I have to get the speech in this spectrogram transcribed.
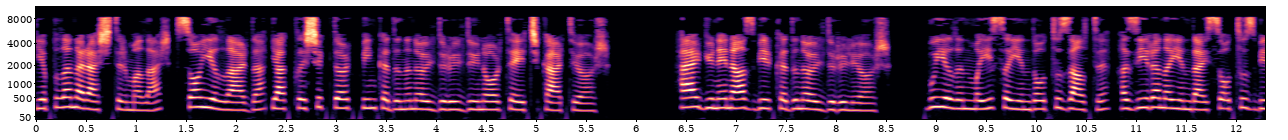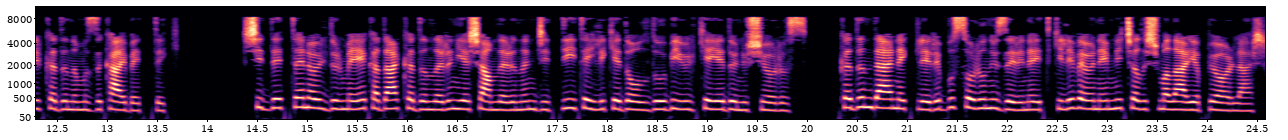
Yapılan araştırmalar, son yıllarda, yaklaşık 4000 kadının öldürüldüğünü ortaya çıkartıyor. Her gün en az bir kadın öldürülüyor. Bu yılın Mayıs ayında 36, Haziran ayında ise 31 kadınımızı kaybettik. Şiddetten öldürmeye kadar kadınların yaşamlarının ciddi tehlikede olduğu bir ülkeye dönüşüyoruz. Kadın dernekleri bu sorun üzerine etkili ve önemli çalışmalar yapıyorlar.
